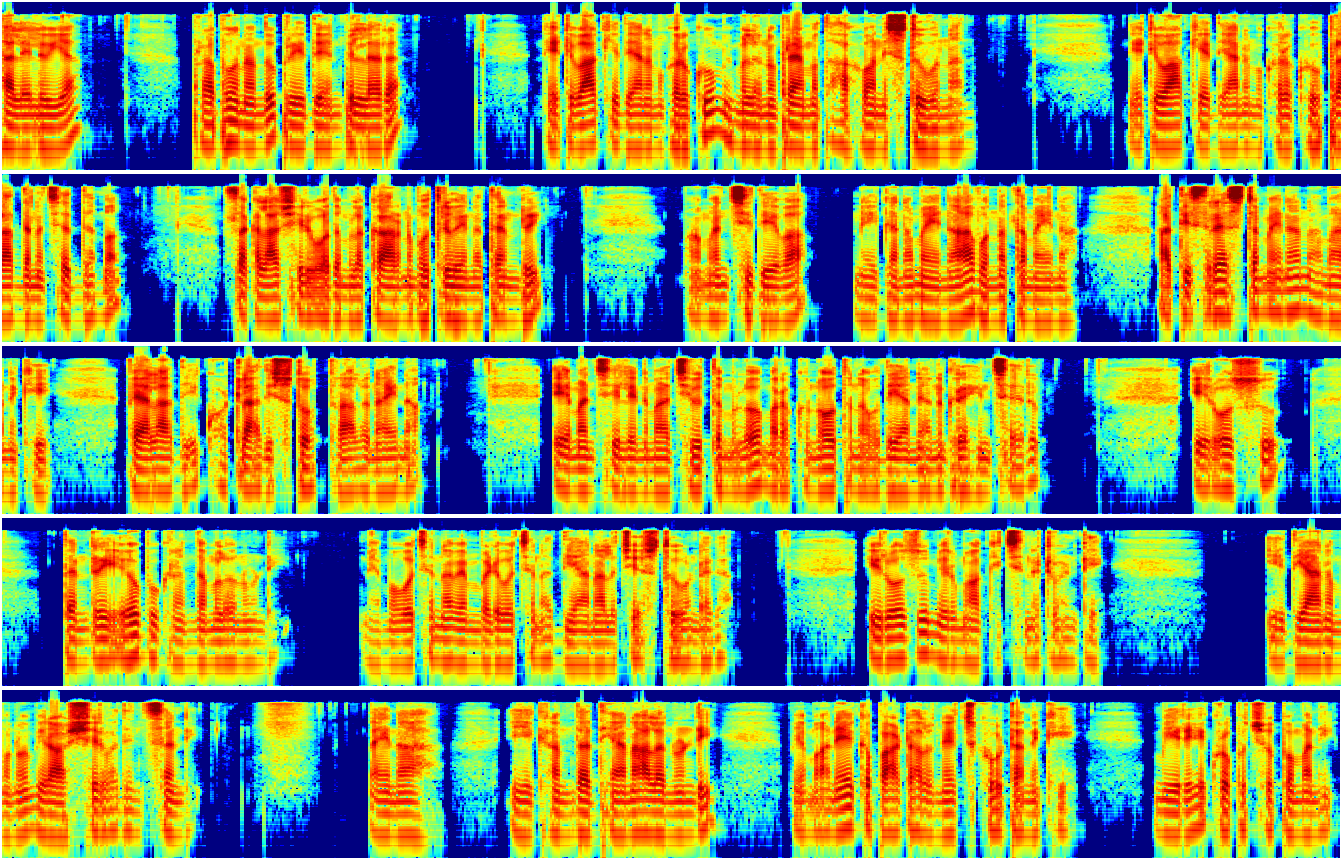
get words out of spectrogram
Hallelujah ప్రభునందు ప్రియదేన్ పిల్లరా నేటి వాక్య ధ్యానం కొరకు మిమ్మలను ప్రేమతో ఆహ్వానిస్తూ ఉన్నాను. నేటి వాక్య ధ్యానం కొరకు ప్రార్థన చేద్దామా? సకల ఆశీర్వాదముల కారణభూతులైన తండ్రి మా మంచి దేవ మీ ఘనమైన ఉన్నతమైన అతి శ్రేష్టమైన నామానికి వేలాది కోట్లాది స్తోత్రాలు నాయన. ఏ మంచి లేని మా జీవితంలో మరొక నూతన ఉదయాన్ని అనుగ్రహించారు. ఈరోజు తండ్రి యోబు గ్రంథంలో నుండి మేము వచ్చిన వెంబడి వచ్చిన ధ్యానాలు చేస్తూ ఉండగా ఈరోజు మీరు మాకు ఇచ్చినటువంటి ఈ ధ్యానమును మీరు ఆశీర్వదించండి. అయినా ఈ గ్రంథ ధ్యానాల నుండి మేము అనేక పాఠాలు నేర్చుకోవటానికి మీరే కృప చూపమని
